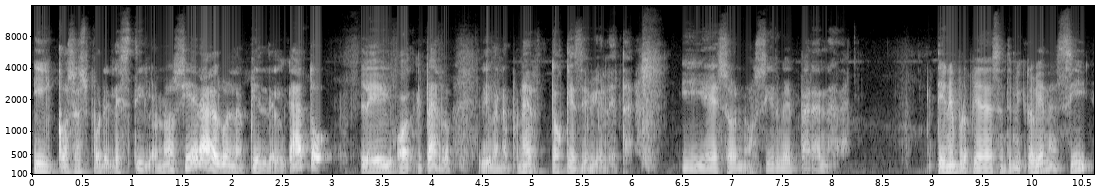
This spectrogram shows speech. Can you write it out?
y cosas por el estilo, ¿no? Si era algo en la piel del gato o del perro, le iban a poner toques de violeta. Y eso no sirve para nada. ¿Tiene propiedades antimicrobianas? Sí,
